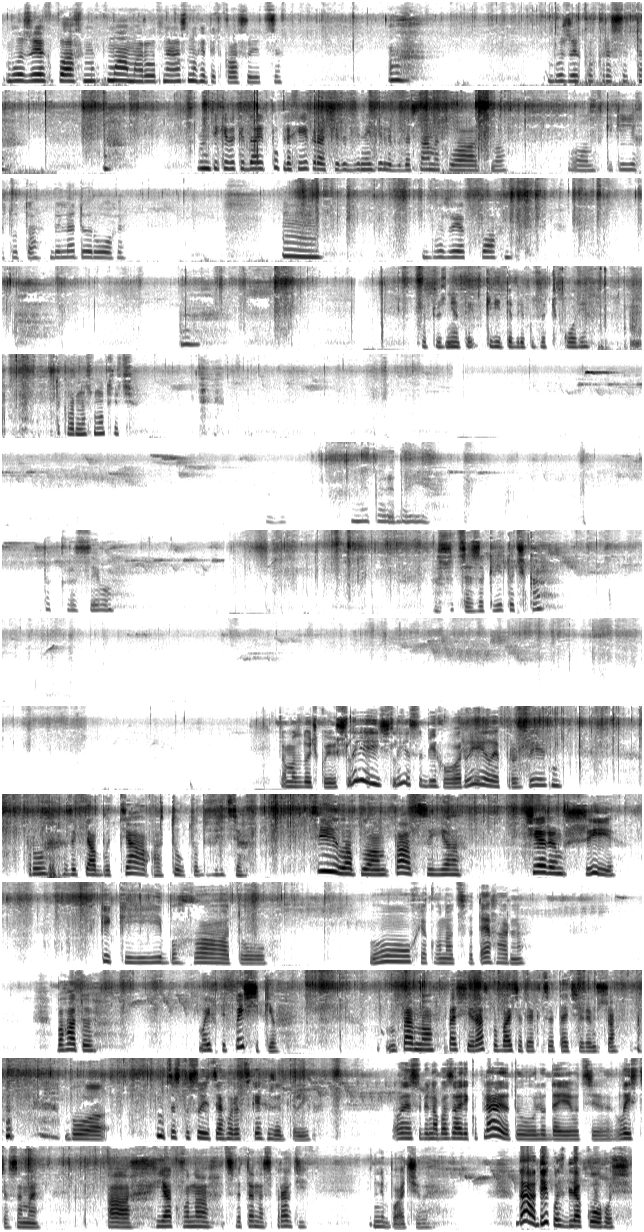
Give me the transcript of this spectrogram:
Боже, як пахнуть, мама ротна, аж ноги підкашуються. Ах. Боже, яка красота. Ну, тільки викидають пупляхи, якраз через дві неділі буде саме класно. Вон, скільки їх тут біля дороги. м Боже, як пахнуть. Хочу зняти квіти в рюкзачкові. Так гарно смотрять. Не передає. Так красиво. А що це за квіточка? Там ми з дочкою йшли, йшли собі, говорили про життя, про життя буття, а тут, от, дивіться, ціла плантація черемші. Скільки її багато. Ох, як вона цвете гарно. Багато моїх підписчиків, напевно, перший раз побачать, як цвете черемша. Бо ну, це стосується городських жителів. Вони собі на базарі купляють у людей оці листя саме. А як вона цвете, насправді не бачили. Да, дикость для когось.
